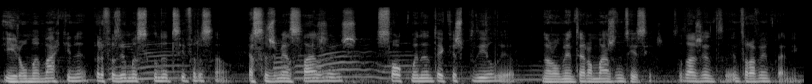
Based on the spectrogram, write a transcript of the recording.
ir a uma máquina para fazer uma segunda decifração. Essas mensagens só o comandante é que as podia ler. Normalmente eram más notícias. Toda a gente entrava em pânico.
